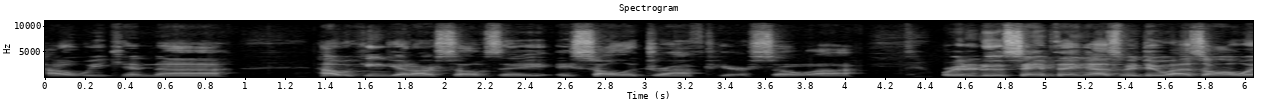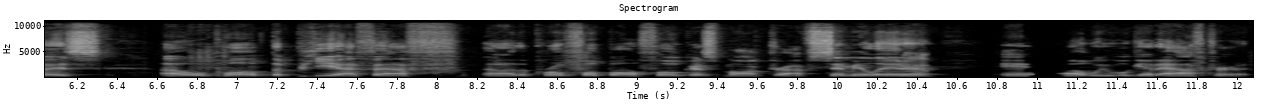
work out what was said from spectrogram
how we can uh, how we can get ourselves a, a solid draft here. So uh, we're gonna do the same thing as we do as always. Uh, we'll pull up the PFF, the Pro Football Focus Mock Draft Simulator. Yep and uh, we will get after it.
